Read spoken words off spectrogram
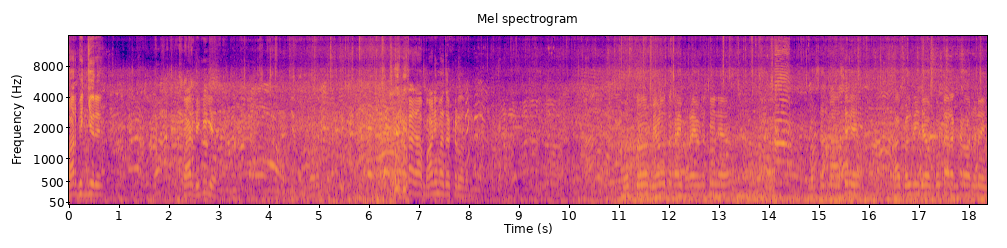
પાર ભીગ ગયો રે. પાર ભીગી ગયો. પાણીમાં રખડવાનો. દોસ્તો, મેળો તો કાંઈ ભરાયો નથી ને વરસાદમાં છે ને આ પલરી જેવા ફોટા રખડવાનું નહીં.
